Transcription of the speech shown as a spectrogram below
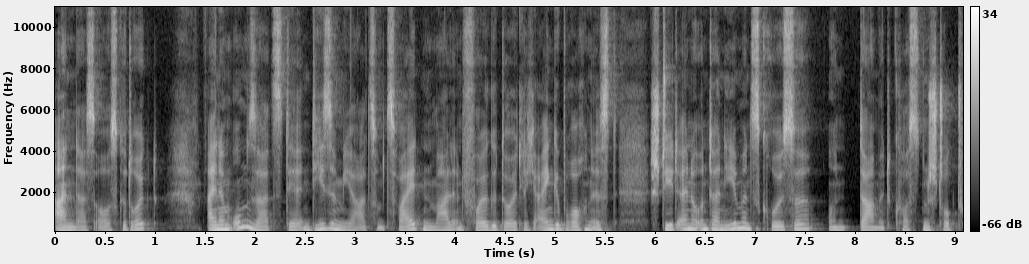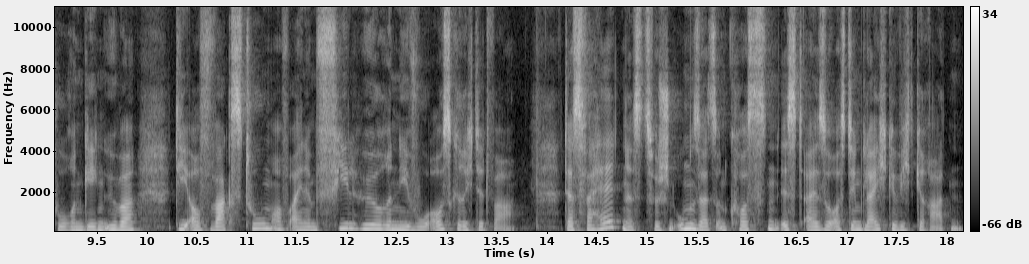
Anders ausgedrückt, einem Umsatz, der in diesem Jahr zum zweiten Mal in Folge deutlich eingebrochen ist, steht eine Unternehmensgröße und damit Kostenstrukturen gegenüber, die auf Wachstum auf einem viel höheren Niveau ausgerichtet war. Das Verhältnis zwischen Umsatz und Kosten ist also aus dem Gleichgewicht geraten.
